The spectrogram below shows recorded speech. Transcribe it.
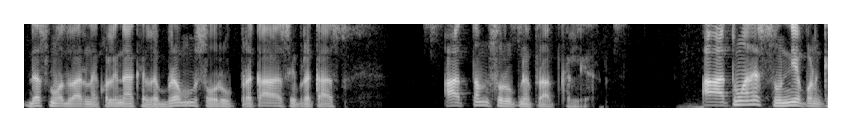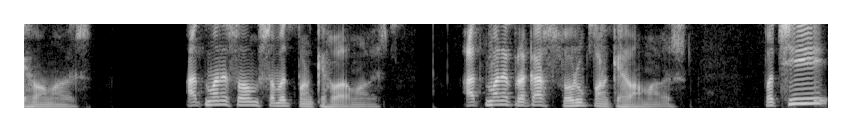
દસમો દ્વારને ખોલી નાખે છે. બ્રહ્મ સ્વરૂપ પ્રકાશ એ પ્રકાશ આત્મ સ્વરૂપને પ્રાપ્ત કરી લે. આ આત્માને શૂન્ય પણ કહેવામાં આવે છે. આત્માને સોમ શબ્દ પણ કહેવામાં આવે છે. આત્માને પ્રકાશ સ્વરૂપ પણ કહેવામાં આવે છે. પછી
